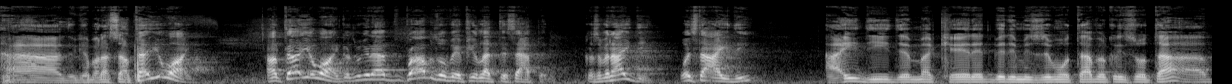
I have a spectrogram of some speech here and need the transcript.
Ah, the Gemara says, "I'll tell you why." I'll tell you why. Because we're going to have problems over here if you let this happen. Because of an ID. What's the ID? ID de makeret b'demizemotav v'krisotav.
